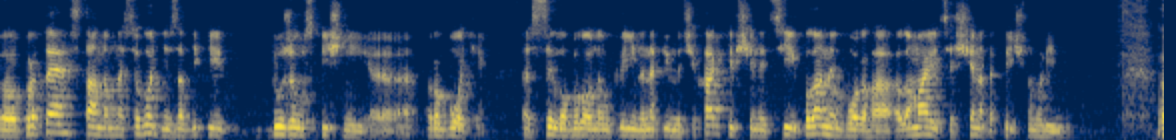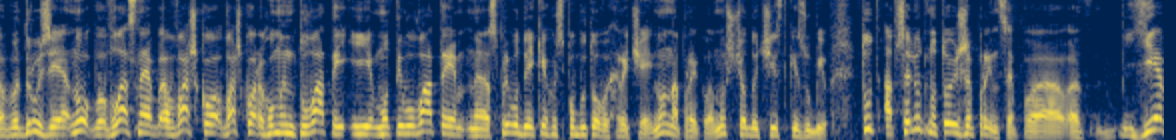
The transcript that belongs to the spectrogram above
Е, Проте станом на сьогодні, завдяки дуже успішній е, роботі е, Сил оборони України на півночі Харківщини, ці плани ворога ламаються ще на тактичному рівні. Е, Друзі, ну власне важко важко аргументувати і мотивувати е, з приводу якихось побутових речей. Ну, наприклад, ну щодо чистки зубів. Тут абсолютно той же принцип. Е, Є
